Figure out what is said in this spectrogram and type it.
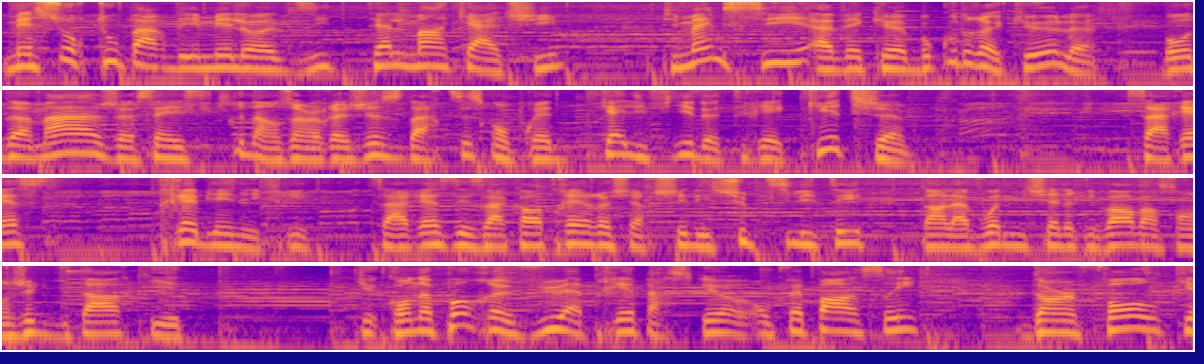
mais surtout par des mélodies tellement catchy. Puis même si, avec euh, beaucoup de recul, Beau Dommage s'inscrit dans un registre d'artistes qu'on pourrait qualifier de très kitsch, ça reste très bien écrit. Ça reste des accords très recherchés, des subtilités dans la voix de Michel Rivard, dans son jeu de guitare qui est qu'on n'a pas revu après parce qu'on pouvait passer d'un folk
